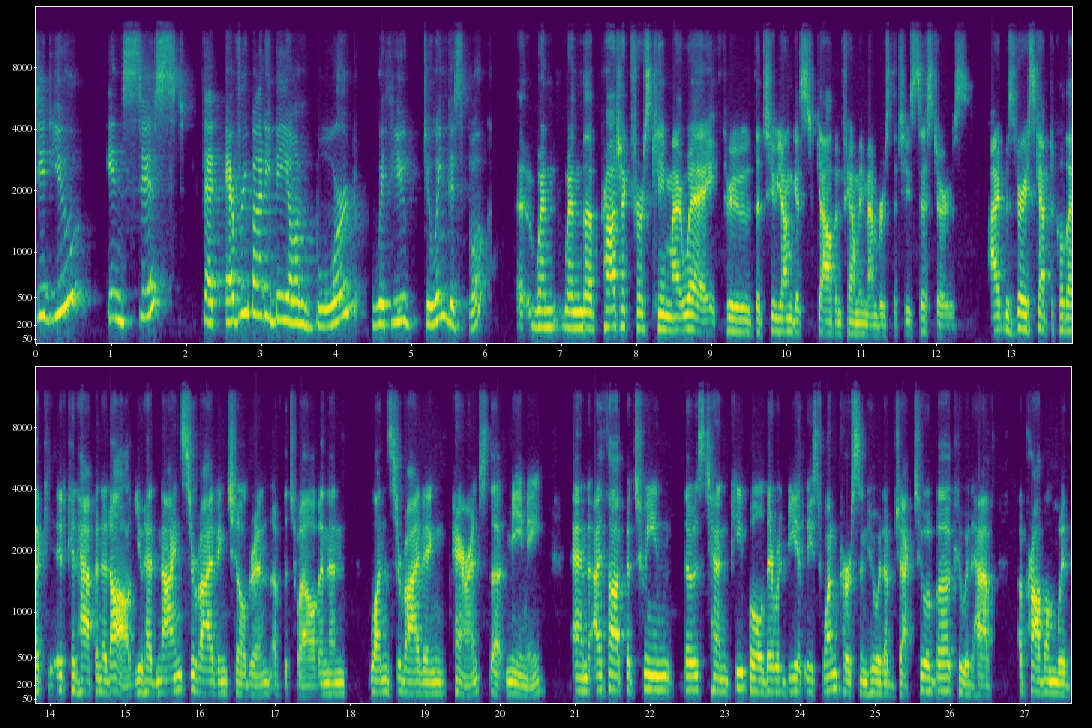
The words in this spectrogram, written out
Did you insist that everybody be on board with you doing this book? Uh, when when the project first came my way through the two youngest Galvin family members, the two sisters, I was very skeptical that it could happen at all. You had nine surviving children of the 12, and then one surviving parent, the Mimi. And I thought between those 10 people, there would be at least one person who would object to a book, who would have a problem with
